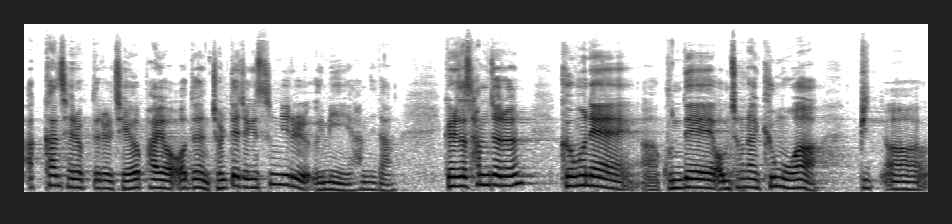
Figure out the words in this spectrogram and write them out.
악한 세력들을 제압하여 얻은 절대적인 승리를 의미합니다. 그래서 3절은 그분의 어, 군대의 엄청난 규모와 빛, 어,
